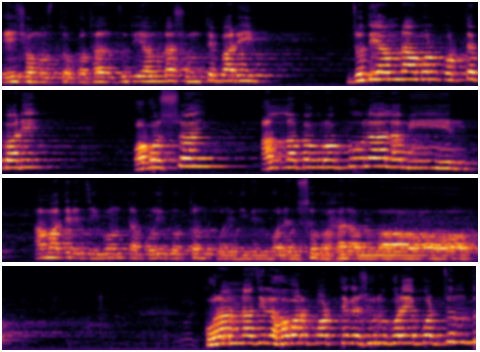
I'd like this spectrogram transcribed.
এই সমস্ত কথা যদি আমরা শুনতে পারি, যদি আমরা আমল করতে পারি, অবশ্যই আল্লাহ রব্বুল আলামিন আমাদের জীবনটা পরিবর্তন করে দিবেন, বলেন সুবহানাল্লাহ। কোরআন নাজিল হওয়ার পর থেকে শুরু করে পর্যন্ত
